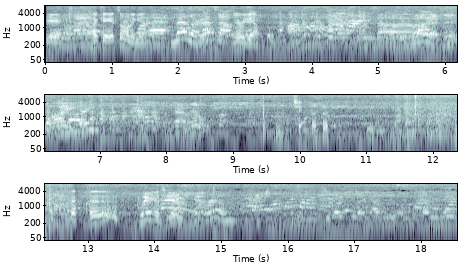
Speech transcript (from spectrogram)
Yeah. Okay, it's on again. Miller, that sounds There we go. Yeah. That's great. Got room. You go to that guy and he says, spell your name.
